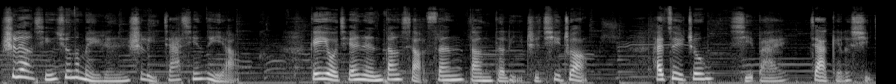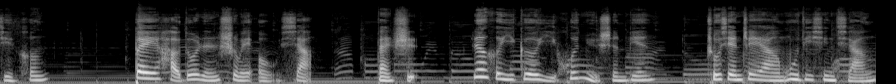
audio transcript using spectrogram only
适量行凶的美人是李嘉欣那样，给有钱人当小三当得理直气壮，还最终洗白嫁给了许晋亨，被好多人视为偶像。但是。任何一个已婚女身边出现这样目的性强、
